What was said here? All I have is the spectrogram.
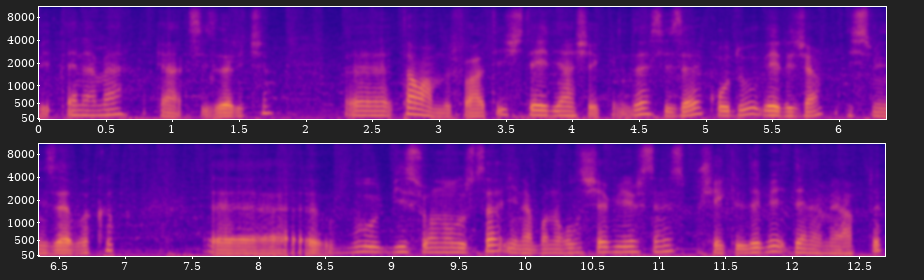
bir deneme yani sizler için. Ee, tamamdır Fatih. İşte hediyen şeklinde size kodu vereceğim. İsminize bakıp. Ee, bu bir sorun olursa yine bana ulaşabilirsiniz. Bu şekilde bir deneme yaptık.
